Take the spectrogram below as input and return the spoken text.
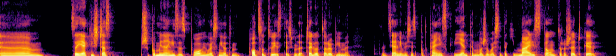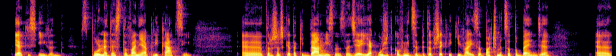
e, co jakiś czas przypominanie zespołowi właśnie o tym, po co tu jesteśmy, dlaczego to robimy. Potencjalnie właśnie spotkanie z klientem, może właśnie taki milestone, troszeczkę jakiś event, wspólne testowanie aplikacji, e, troszeczkę taki dummies na zasadzie, jak użytkownicy by to przeklikiwali, zobaczmy, co to będzie. E,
